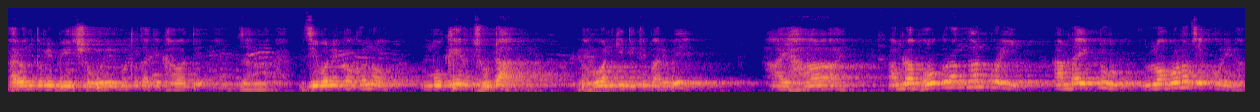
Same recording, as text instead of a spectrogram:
কারণ তুমি বীর সবরের মতো তাকে খাওয়াতে জানো না। জীবনে কখনো মুখের ঝুটা ভগবানকে দিতে পারবে? হায় হায়, আমরা ভোগ রন্ধন করি, আমরা একটু লবণও চেক করি না।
